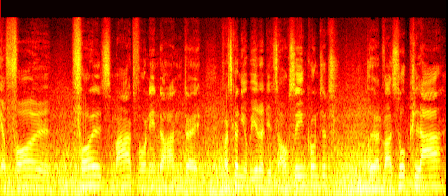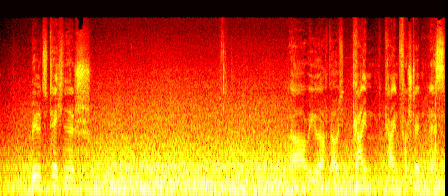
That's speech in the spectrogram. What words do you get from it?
Er voll voll Smartphone in der Hand. Ey. Ich weiß gar nicht, ob ihr das jetzt auch sehen konntet. Also das war so klar, bildtechnisch. Ja, wie gesagt, da habe ich kein, kein Verständnis.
